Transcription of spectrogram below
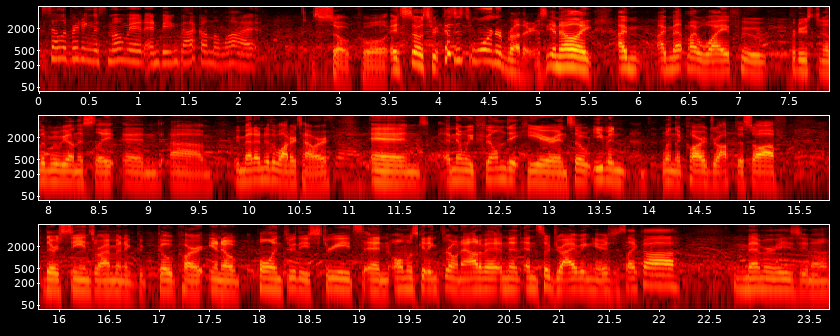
celebrating this moment and being back on the lot? So cool. It's so sweet because it's Warner Brothers. You know, like I I met my wife who produced another movie on this slate, and um, we met under the water tower, and and then we filmed it here. And so even when the car dropped us off. There's scenes where I'm in a go kart, you know, pulling through these streets and almost getting thrown out of it, and and so driving here is just like ah, memories, you know.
